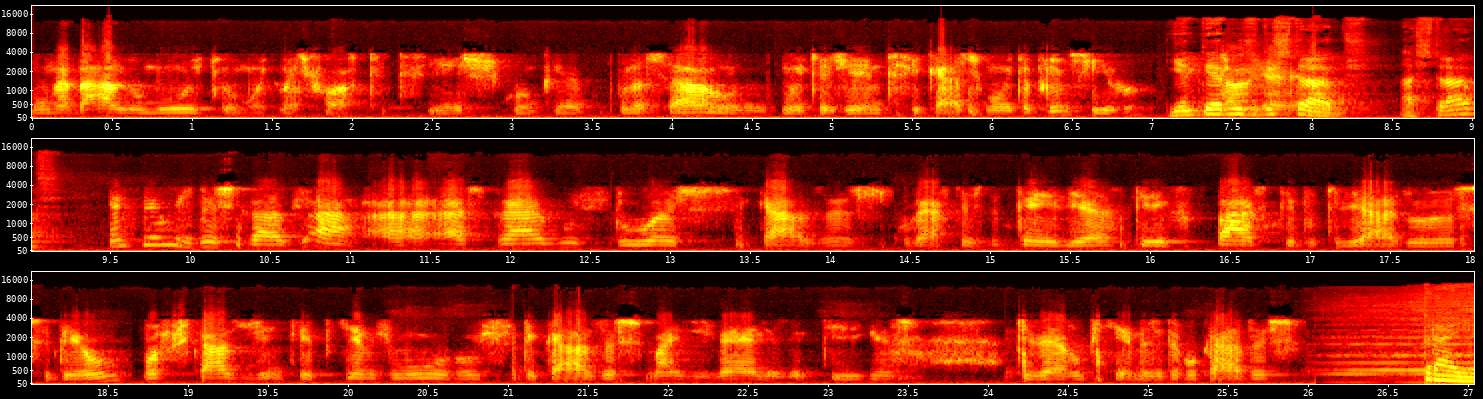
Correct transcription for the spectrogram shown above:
um abalo muito, muito mais forte, que fez com que a população, muita gente, ficasse muito apreensiva. E em termos então, de estragos? Há estragos? Em termos de estragos, há, há, há estragos, duas casas cobertas de telha, teve parte do telhado cedeu, outros casos em que pequenos muros de casas mais velhas, antigas, tiveram pequenas derrocadas. Praia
